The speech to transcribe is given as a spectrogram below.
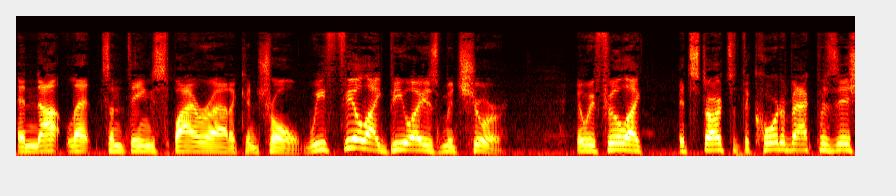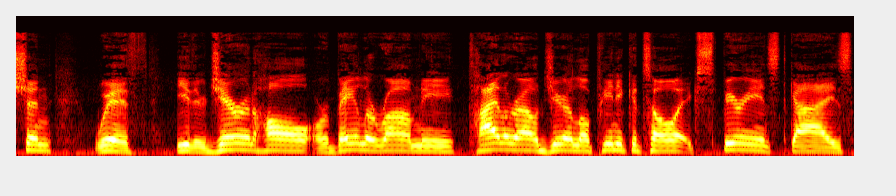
and not let some things spiral out of control. We feel like BYU is mature, and we feel like it starts at the quarterback position with either Jaren Hall or Baylor Romney, Tyler Allgeier, Lopini Katoa, experienced guys.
